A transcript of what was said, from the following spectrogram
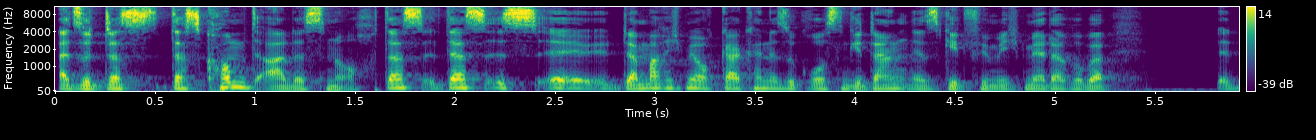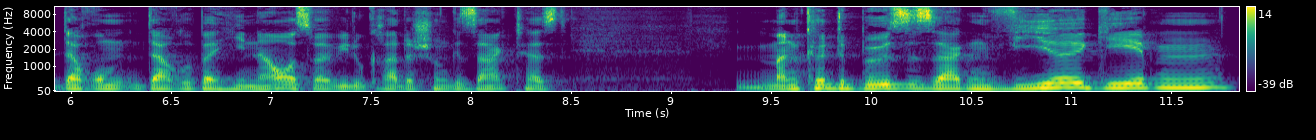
Also das, das kommt alles noch. Das, das ist, äh, da mache ich mir auch gar keine so großen Gedanken. Es geht für mich mehr darüber, äh, darum, darüber hinaus, weil wie du gerade schon gesagt hast, man könnte böse sagen, wir geben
